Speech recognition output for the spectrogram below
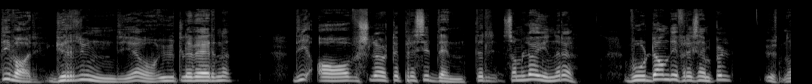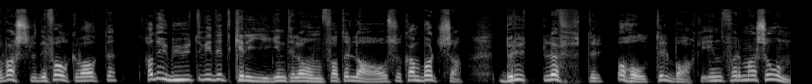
De var grundige og utleverende. De avslørte presidenter som løgnere. Hvordan de f.eks., uten å varsle de folkevalgte, hadde utvidet krigen til å omfatte Laos og Kambodsja, brutt løfter og holdt tilbake informasjon.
